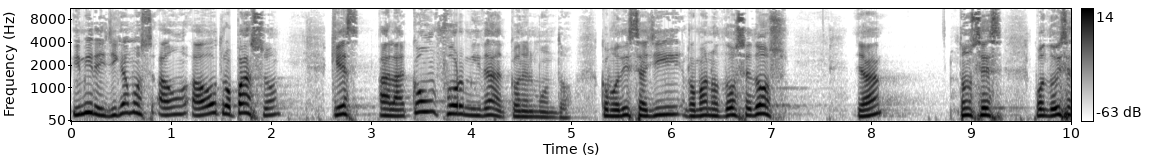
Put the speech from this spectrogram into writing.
Y mire, llegamos a, otro paso que es a la conformidad con el mundo. Como dice allí Romanos 12.2. ¿Ya? Entonces, cuando dice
